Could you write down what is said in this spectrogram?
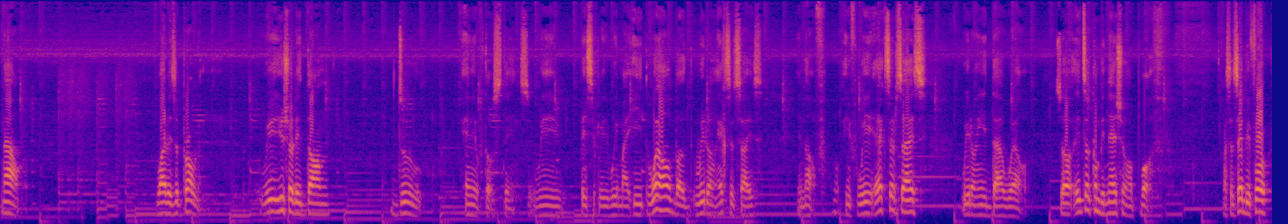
Now, what is the problem? We usually don't do any of those things. We basically we might eat well, but we don't exercise enough. If we exercise, we don't eat that well. So it's a combination of both. As I said before,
